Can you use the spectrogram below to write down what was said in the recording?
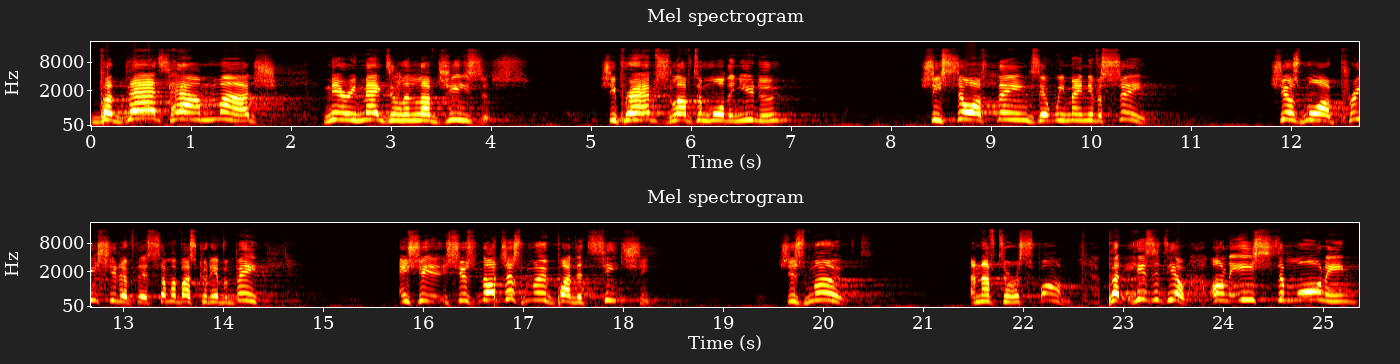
but that's how much Mary Magdalene loved Jesus. She perhaps loved him more than you do. She saw things that we may never see. She was more appreciative than some of us could ever be. And she, she was not just moved by the teaching, She's moved enough to respond. But here's the deal on Easter morning,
